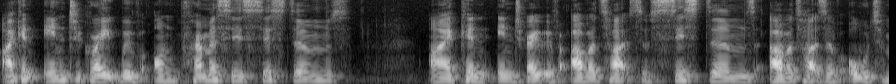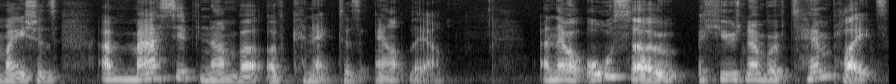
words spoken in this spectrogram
I can integrate with on-premises systems. I can integrate with other types of systems, other types of automations, a massive number of connectors out there. And there are also a huge number of templates.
